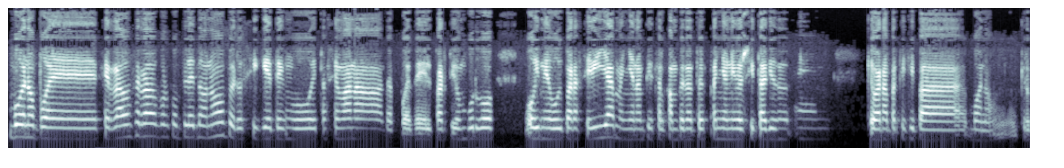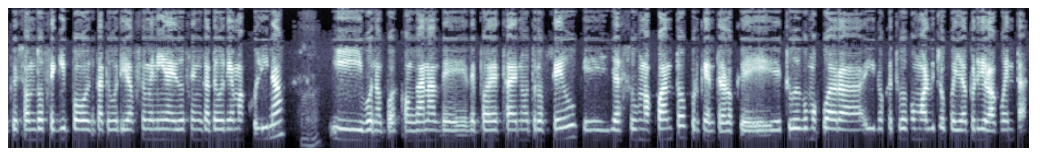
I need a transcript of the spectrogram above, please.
Bueno, pues cerrado, cerrado por completo no, pero sí que tengo esta semana, después del partido en Burgos, hoy me voy para Sevilla, mañana empieza el Campeonato de España Universitario que van a participar, bueno, creo que son 12 equipos en categoría femenina y 12 en categoría masculina. Y bueno, pues con ganas de, poder estar en otro CEU, que ya son unos cuantos, porque entre los que estuve como jugadora y los que estuve como árbitro, pues ya he perdido la cuenta.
